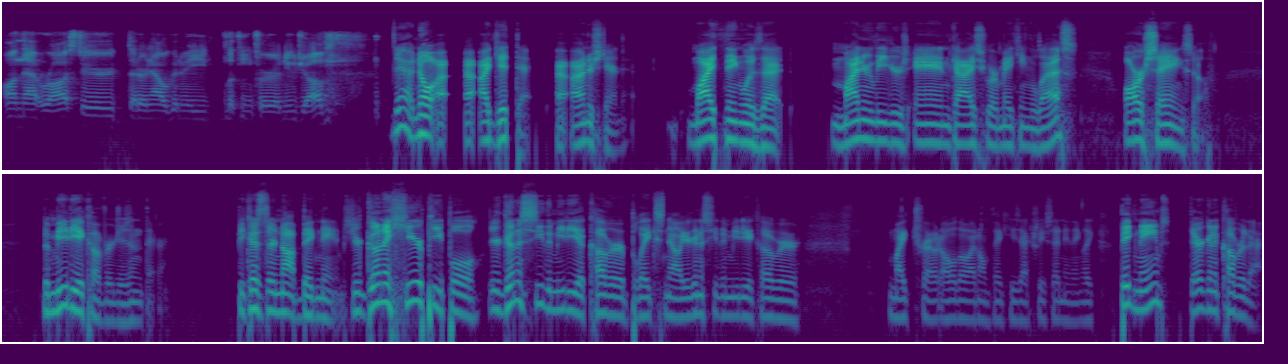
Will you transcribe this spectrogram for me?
on that roster that are now gonna be looking for a new job. Yeah, no, I I- I get that. I, I understand that. My thing was that minor leaguers and guys who are making less are saying stuff. The media coverage isn't there because they're not big names. You're gonna hear people. You're gonna see the media cover Blake Snell. You're gonna see the media cover Mike Trout. Although I don't think he's actually said anything. Like big names, they're gonna cover that.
